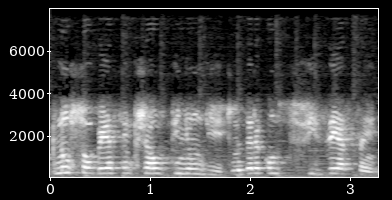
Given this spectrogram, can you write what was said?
porque não soubessem que já o tinham dito, mas era como se fizessem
